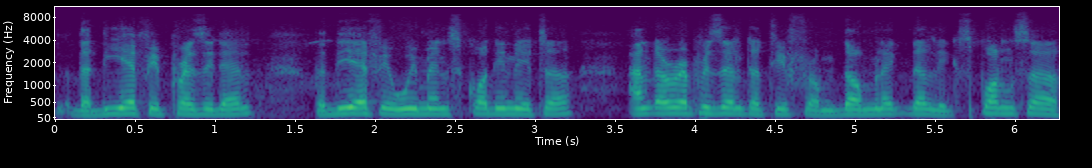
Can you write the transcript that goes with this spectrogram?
the DFA President, the DFA Women's Coordinator, and a representative from Domlec, the league sponsor.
